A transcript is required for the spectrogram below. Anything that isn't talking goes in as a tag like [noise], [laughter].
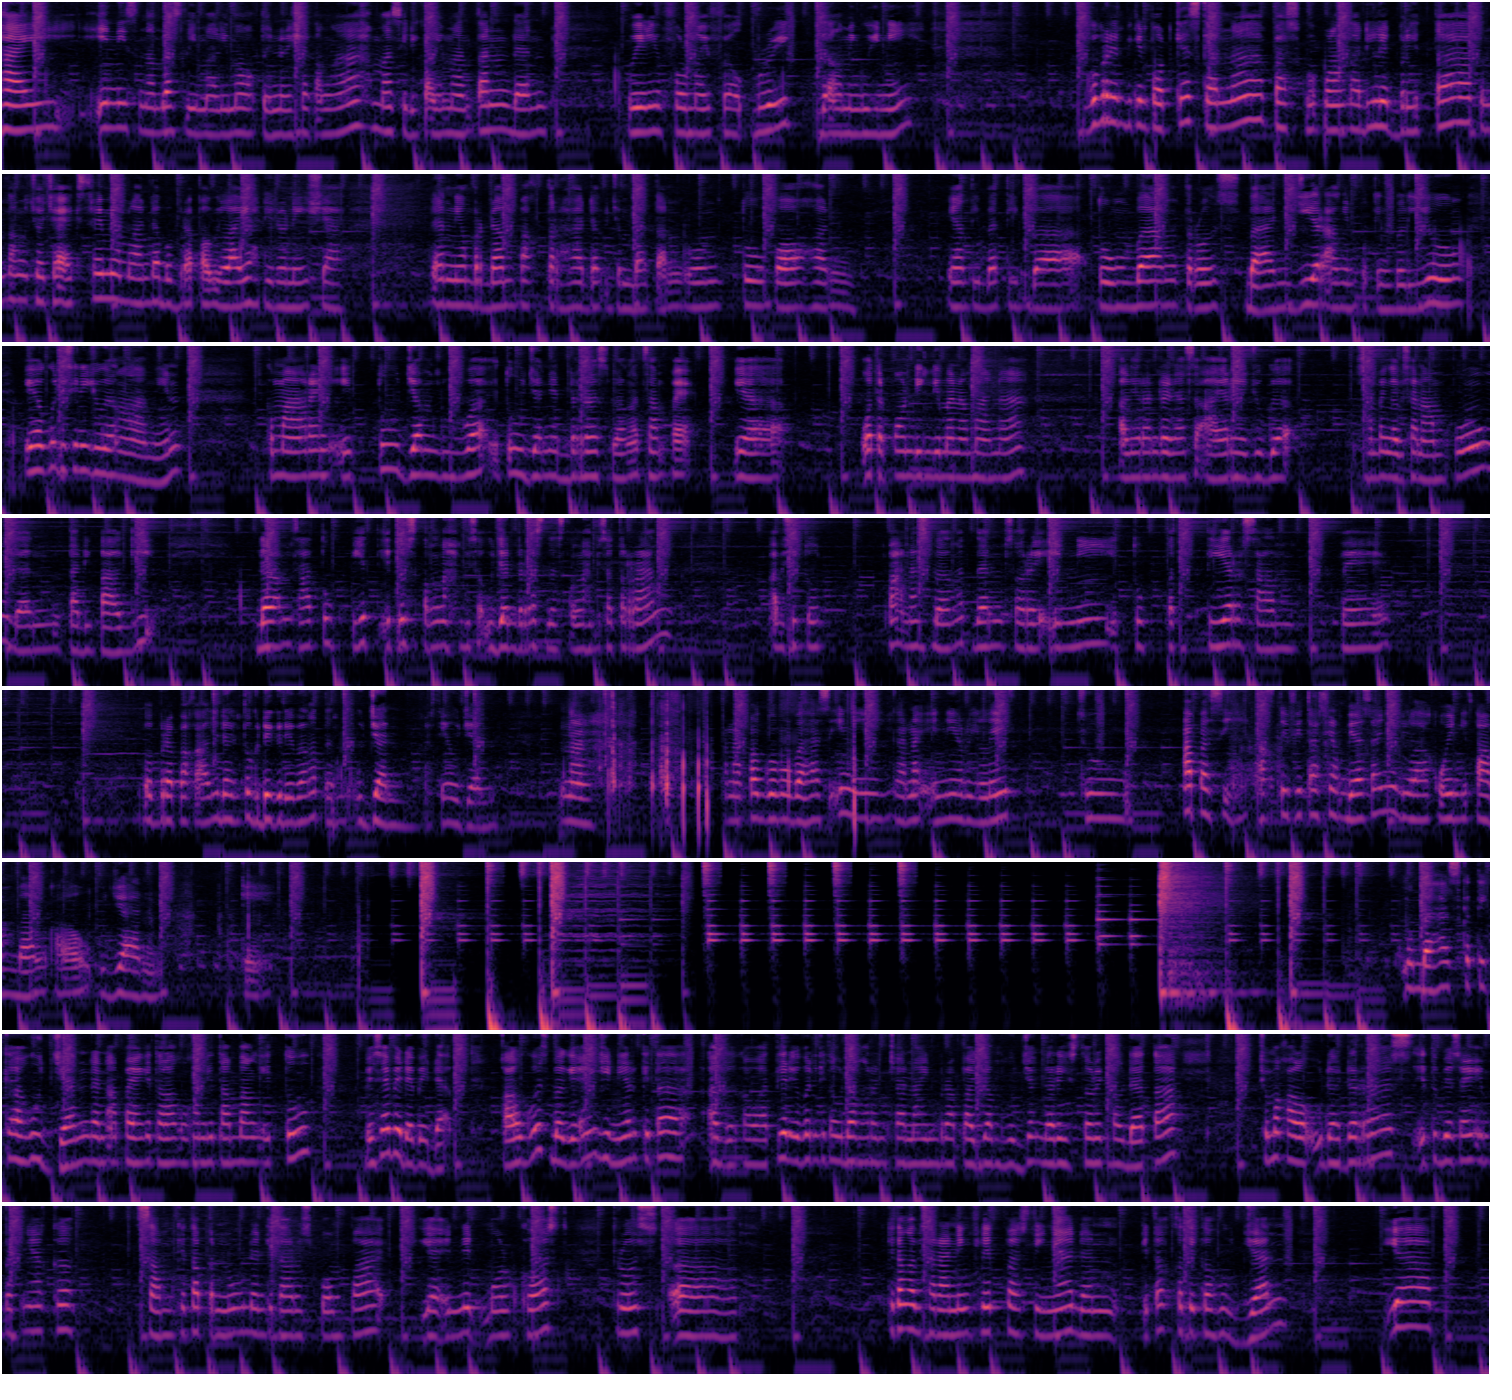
Hai, ini 1955 waktu Indonesia Tengah, masih di Kalimantan dan waiting for my felt break dalam minggu ini. Gue berani bikin podcast karena pas gue pulang tadi lihat berita tentang cuaca ekstrim yang melanda beberapa wilayah di Indonesia dan yang berdampak terhadap jembatan runtuh, pohon yang tiba-tiba tumbang terus banjir angin puting beliung. Ya gue di sini juga ngalamin. Kemarin itu jam 2 itu hujannya deras banget sampai ya water ponding di mana-mana. Aliran drainase airnya juga sampai nggak bisa nampung. Dan tadi pagi dalam satu pit itu setengah bisa hujan deras dan setengah bisa terang. Habis itu panas banget dan sore ini itu petir sampai beberapa kali dan itu gede-gede banget dan hujan pastinya hujan. Nah kenapa gue mau bahas ini? Karena ini relate to apa sih aktivitas yang biasanya dilakuin di tambang kalau hujan? Oke. okay. Membahas ketika hujan dan apa yang kita lakukan di tambang itu biasanya beda-beda. Kalau gue sebagai engineer kita agak khawatir even kita udah ngerencanain berapa jam hujan dari historical data. Cuma kalau udah deras itu biasanya impactnya ke sum kita penuh dan kita harus pompa ya ini more cost. Terus uh, kita nggak bisa running fleet pastinya dan kita ketika hujan ya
